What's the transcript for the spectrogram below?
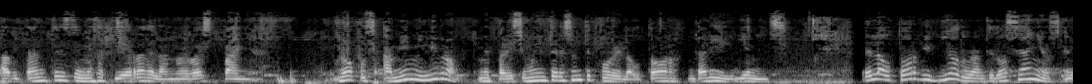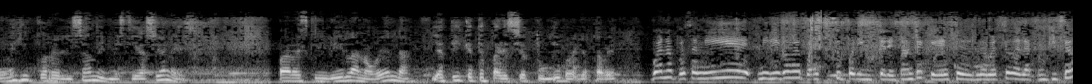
habitantes de esa tierra de la Nueva España. No, pues a mí mi libro me pareció muy interesante por el autor Gary Jennings. El autor vivió durante 12 años en México realizando investigaciones para escribir la novela. ¿Y a ti qué te pareció tu libro, Yacabé? Bueno, pues a mí mi libro me parece súper interesante, que es El reverso de la conquista,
